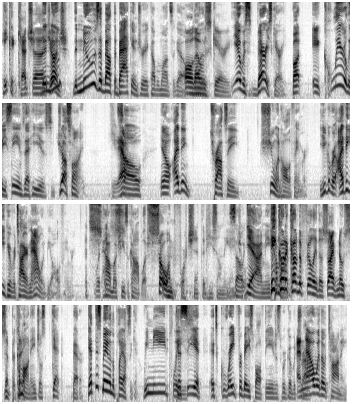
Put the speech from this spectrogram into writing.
he could catch a the judge. news, the news about the back injury a couple months ago. oh, that was scary. Yeah, it was very scary, but it clearly seems that he is just fine. Yeah. So, you know, I think Trout's a shoe-in Hall of Famer. He could. Re- I think he could retire now and be a Hall of Famer It's- with how much he's accomplished. So unfortunate that he's on the Angels. So yeah, I mean, he could have come to Philly though, so I have no sympathy. Come on, Angels, get better. Get this man in the playoffs again. We need to see it. It's great for baseball if the Angels were good with And Trout. now with Ohtani,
